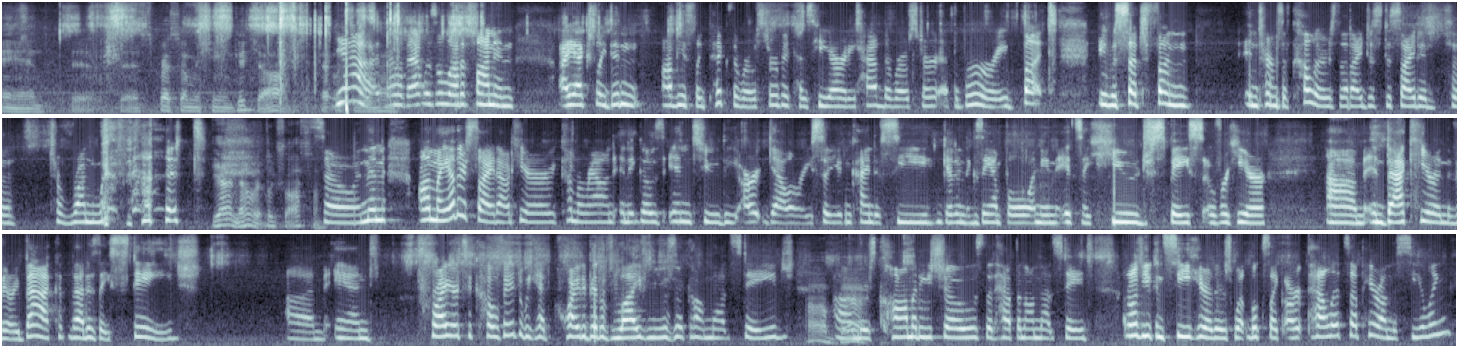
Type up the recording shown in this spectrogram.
and the, the espresso machine. Good job. Yeah, really no, that was a lot of fun. And I actually didn't obviously pick the roaster because he already had the roaster at the brewery, but it was such fun in terms of colors that I just decided to to run with that. Yeah, no, it looks awesome. So, and then on my other side out here, we come around and it goes into the art gallery. So you can kind of see, get an example. I mean, it's a huge space over here. Um, and back here in the very back, that is a stage. Um, and prior to COVID, we had quite a bit of live music on that stage. Um, there's comedy shows that happen on that stage. I don't know if you can see here, there's what looks like art palettes up here on the ceiling.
